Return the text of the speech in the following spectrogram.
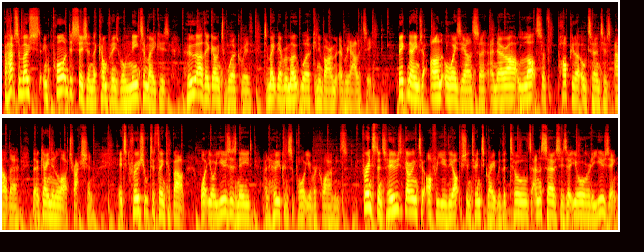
Perhaps the most important decision that companies will need to make is who are they going to work with to make their remote working environment a reality? Big names aren't always the answer, and there are lots of popular alternatives out there that are gaining a lot of traction. It's crucial to think about what your users need and who can support your requirements. For instance, who's going to offer you the option to integrate with the tools and the services that you're already using?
